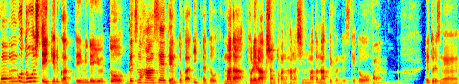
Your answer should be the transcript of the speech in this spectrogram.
今後どうしていけるかっていう意味で言うと別の反省点とかいあとまだ取れるアクションとかの話にまたなっていくんですけど、はいえっとですね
